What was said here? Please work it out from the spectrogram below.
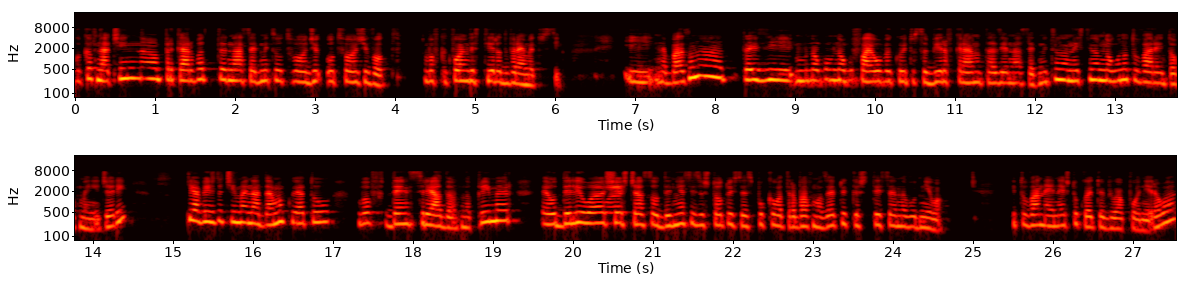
какъв начин прекарват една седмица от своя, от своя живот, в какво инвестират времето си. И на база на тези много-много файлове, които събира в края на тази една седмица, на наистина много натоварени топ менеджери, тя вижда, че има една дама, която в ден сряда, например, е отделила 6 часа от деня си, защото и се е спукала тръба в мазето и къщата и се е наводнила. И това не е нещо, което е била планирала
